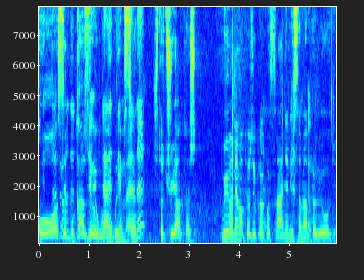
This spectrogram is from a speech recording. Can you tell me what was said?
ko se pokazuje u najboljem svijetu. Što ću ja kažem? Bio nema, kaže, kakva sranja nisam napravio ovdje.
